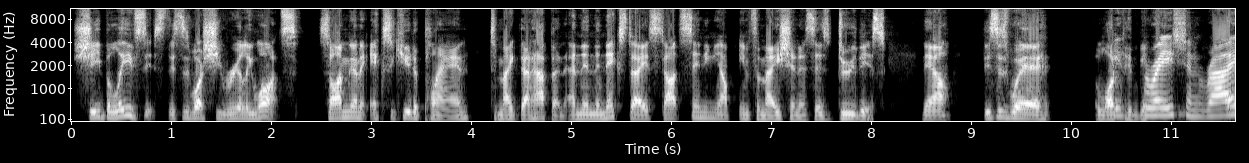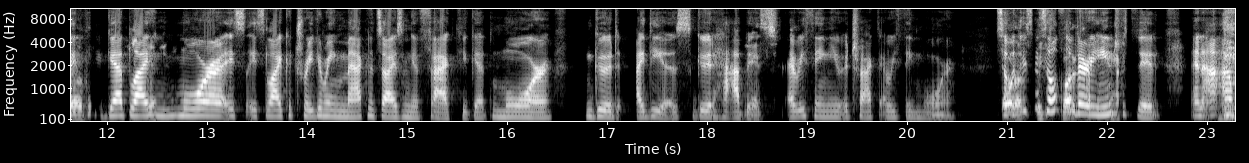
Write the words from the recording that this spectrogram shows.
she believes this. This is what she really wants. So I'm going to execute a plan to make that happen. And then the next day it starts sending up information and says, do this. Now, this is where a lot of people get inspiration, right? You get like yeah. more, it's it's like a triggering magnetizing effect. You get more good ideas, good habits, yes. everything you attract everything more. So this is also very interested, and I,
